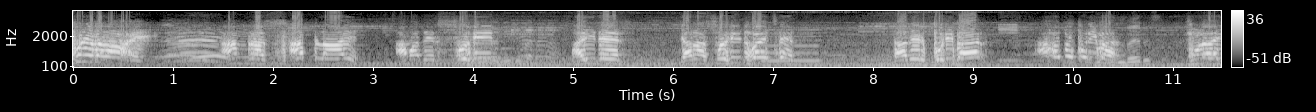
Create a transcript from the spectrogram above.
ঘুরে বেড়ায়? আমরা শাপলায় আমাদের শহীদ ভাইদের যারা শহীদ হয়েছেন, তাদের পরিবার, আহত পরিবার, জুলাই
